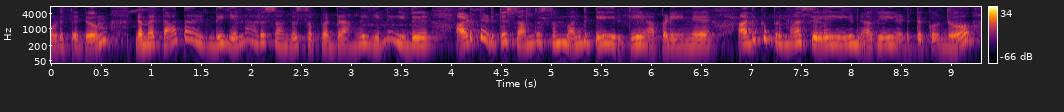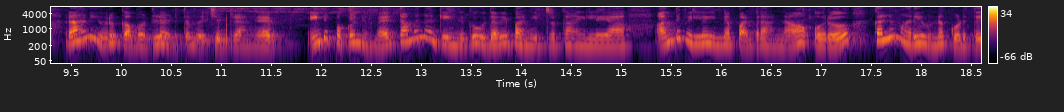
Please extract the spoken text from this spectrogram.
கொடுத்ததும் நம்ம தாத்தா இருந்து எல்லாரும் சந்தோஷப்படுறாங்க. என்ன இது? அடுத்தடுத்து சந்தோஷம் வந்துட்டே இருக்கே அப்படின்னு. அதுக்கப்புறமா சிலையையும் நகையும் எடுத்துக்கொண்டும் ராணி ஒரு கபோர்டில் எடுத்து வச்சிடுறாங்க. இந்த பக்கம் நம்ம தமன்னா கேங்குக்கு உதவி பண்ணிட்டு இருக்கான் இல்லையா? அந்த வில்ல என்ன பண்ணுறான்னா ஒரு கல் மாதிரி ஒன்று கொடுத்து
